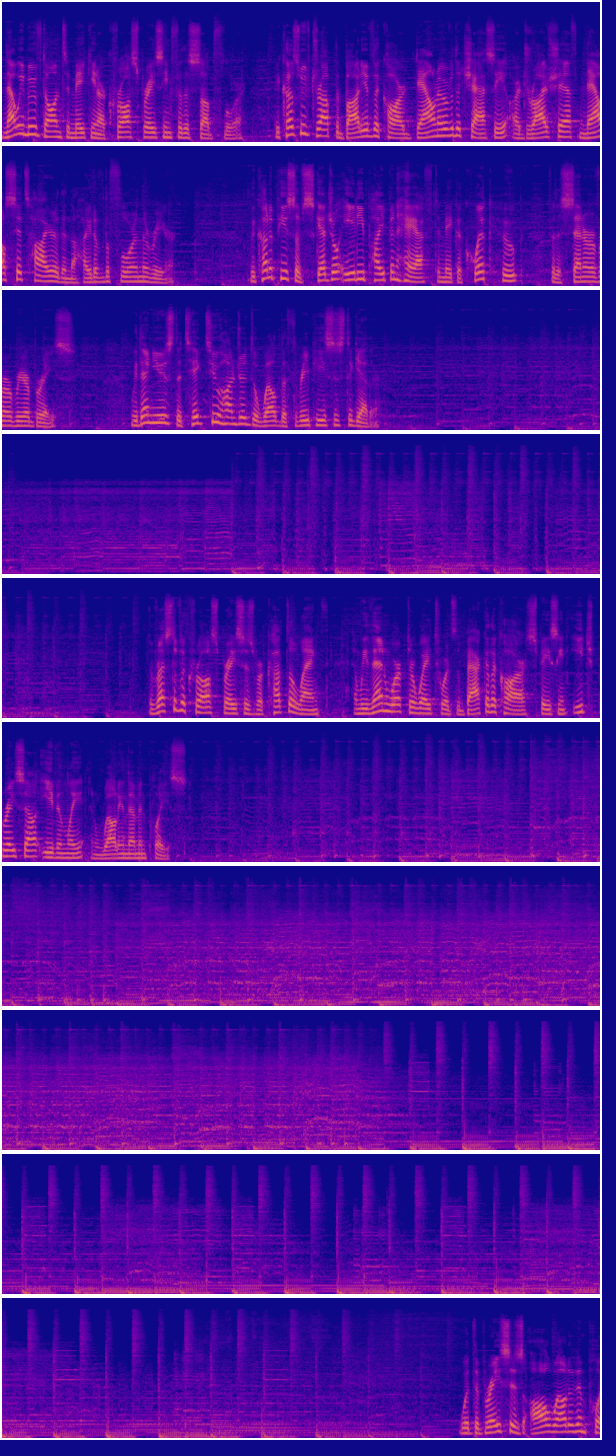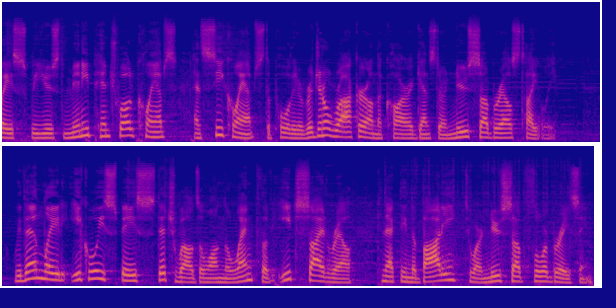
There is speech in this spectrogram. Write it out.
Now we moved on to making our cross bracing for the subfloor. Because we've dropped the body of the car down over the chassis, our drive shaft now sits higher than the height of the floor in the rear. We cut a piece of Schedule 80 pipe in half to make a quick hoop for the center of our rear brace. We then used the TIG 200 to weld the three pieces together. The rest of the cross braces were cut to length, and we then worked our way towards the back of the car, spacing each brace out evenly and welding them in place. With the braces all welded in place, we used mini pinch weld clamps and C-clamps to pull the original rocker on the car against our new sub rails tightly. We then laid equally spaced stitch welds along the length of each side rail, connecting the body to our new subfloor bracing.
